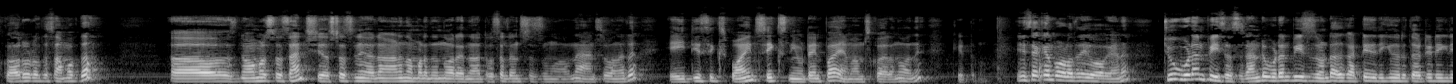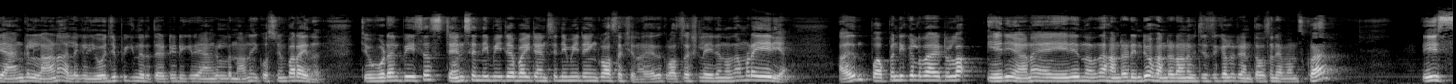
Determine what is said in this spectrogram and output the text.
square root of the sum of the normal stress and shear stress ആണ് നമ്മൾ എന്ന് പറയുന്നത് റിസൾട്ടൻ സ്ട്രെസ് എന്ന് പറഞ്ഞാൽ ആൻസർ വന്നിട്ട് eighty six point six newton per M M square എന്ന് പറഞ്ഞ് കിട്ടുന്നു. ഇനി സെക്കൻഡ് പ്രോബ്ലത്തിലേക്ക് പോവുകയാണ്. ടു വുഡൻ പീസസ് രണ്ട് വുഡൻ പീസസ് ഉണ്ട്. അത് കട്ട് ചെയ്തിരിക്കുന്ന ഒരു തേർട്ടി ഡിഗ്രി ആംഗിളിലാണ് അല്ലെങ്കിൽ യോജിപ്പിക്കുന്ന ഒരു തേർട്ടി ഡിഗ്രി ആംഗിളിലെന്നാണ് ഈ ക്വസ്റ്റ്യൻ പറയുന്നത്. Two wooden pieces ten centimetre by ten centimetre in cross section അതായത് ക്രോസ് സെക്ഷൻ ഏരിയ എന്ന് പറഞ്ഞാൽ നമ്മുടെ ഏരിയ അത് പെർപെൻഡിക്കുലർ ആയിട്ടുള്ള ഏരിയ ആണ്. ഏരിയ എന്ന് പറഞ്ഞാൽ ഹൺഡ്രഡ് ഇന്റു ഹൺഡ്രഡ് ആണ് which is equal ten thousand M M square is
